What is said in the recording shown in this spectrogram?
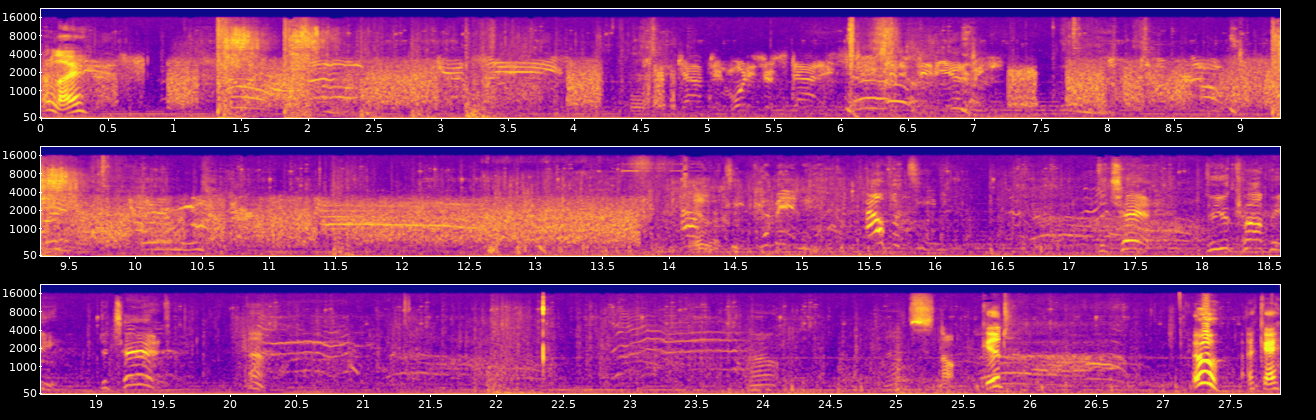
Hello. Captain, what is your status? You the enemy? Alpha team, come in! Alpha team! DeChant, do you copy? DeChant! Oh. Well, that's not good. Oh, okay.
